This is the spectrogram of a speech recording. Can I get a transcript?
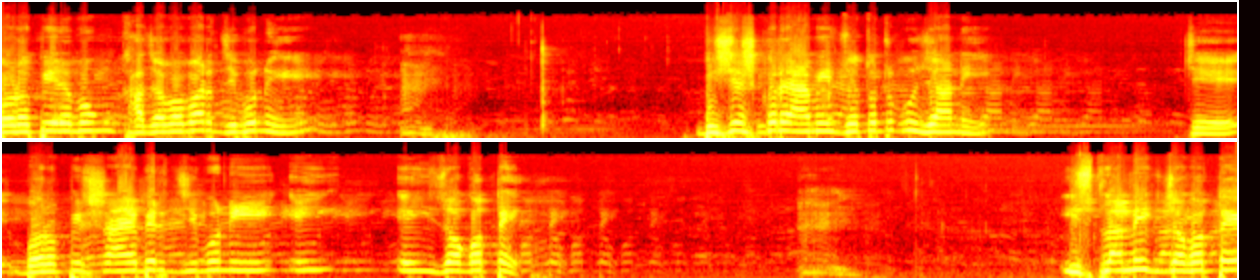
বড়পীর এবং খাজা বাবার জীবনী, বিশেষ করে আমি যতটুকু জানি যে বড়পীর সাহেবের জীবনী এই এই জগতে, ইসলামিক জগতে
